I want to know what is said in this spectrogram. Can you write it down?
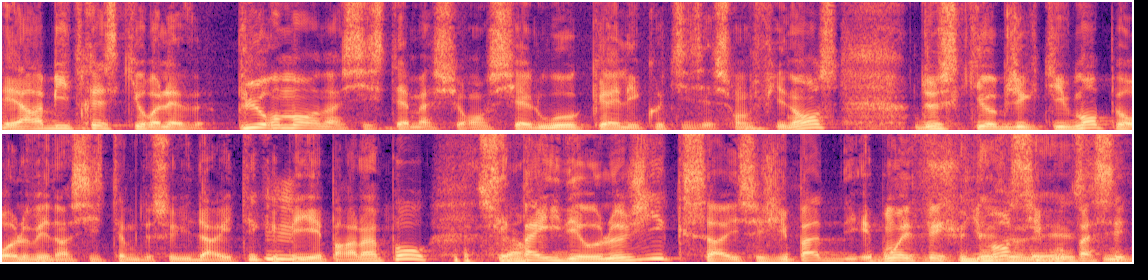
et arbitrer ce qui relève purement d'un système assurantiel ou auquel les cotisations de finances, de ce qui objectivement peut relever d'un système de solidarité qui est payé par l'impôt. C'est pas idéologique ça. Il s'agit pas. De... Et bon, effectivement, si vous passez.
